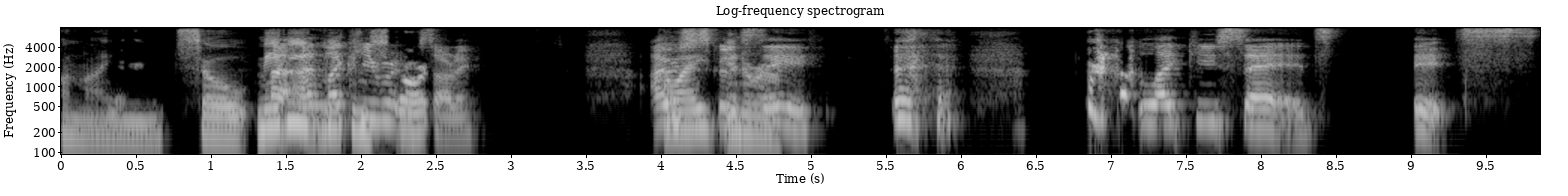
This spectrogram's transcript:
on my end. So maybe and we like can you were start. sorry. I was just going to say, like you said, it's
